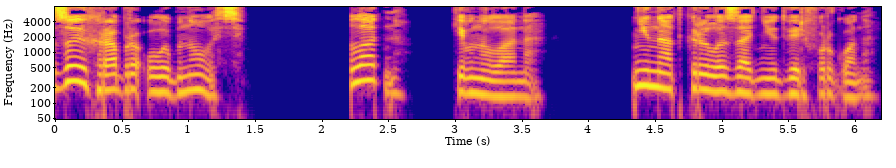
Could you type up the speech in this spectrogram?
Зоя храбро улыбнулась. «Ладно», — кивнула она. Нина открыла заднюю дверь фургона.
